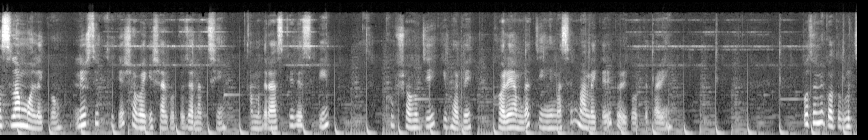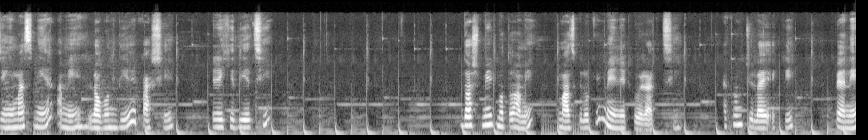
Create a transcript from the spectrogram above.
আসসালামু আলাইকুম। লিপস্টিক থেকে সবাইকে স্বাগত জানাচ্ছি। আমাদের আজকের রেসিপি খুব সহজেই কীভাবে ঘরে আমরা চিংড়ি মাছের মালাইকারি তৈরি করতে পারি। প্রথমে কতগুলো চিংড়ি মাছ নিয়ে আমি লবণ দিয়ে পাশে রেখে দিয়েছি। দশ মিনিট মতো আমি মাছগুলোকে ম্যারিনেট করে রাখছি। এখন চুলায় একটি প্যানে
